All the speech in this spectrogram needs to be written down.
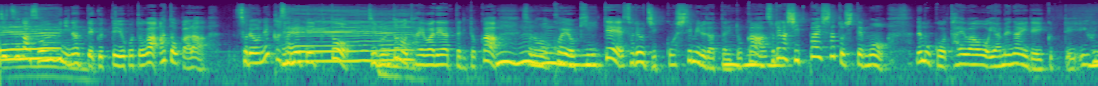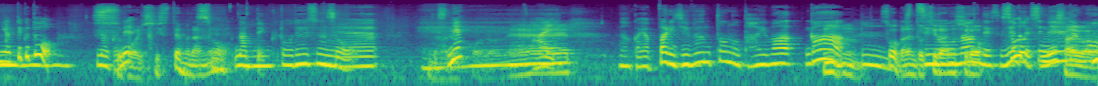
実がそういうふうになっていくっていうことが後からそれをね重ねていくと自分との対話であったりとか、うんうんうんうん。その声を聞いてそれを実行してみるだったりとか、それが失敗したとしてもでもこう対話をやめないでいくっていうふうにやっていくと、なんかすごねいシステムだね。そうなっていく。本当ですそう。ねですね。ね。はいなんかやっぱり自分との対話が必要ちらにしろなんですね。どっちにしても、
